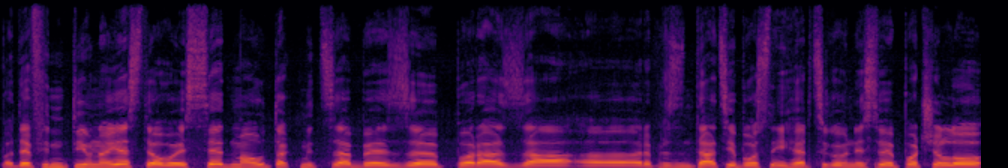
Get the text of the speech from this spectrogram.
Pa definitivno jeste. Ovo je sedma utakmica bez e, poraza e, reprezentacije Bosne i Hercegovine. Sve je počelo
